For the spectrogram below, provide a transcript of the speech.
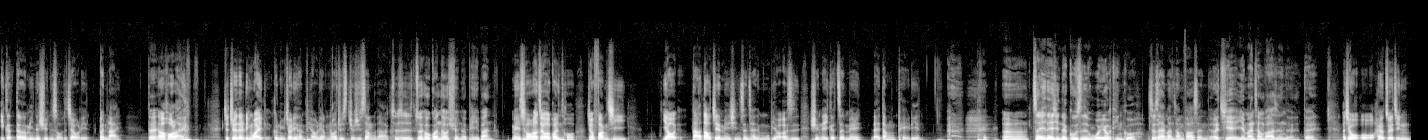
一个得名的选手的教练，本来，对，然后后来 就觉得另外一个女教练很漂亮，然后就就去上了她就是最后关头选了陪伴，没错，他最后关头就放弃要达到健美型身材的目标，而是选了一个真妹来当陪练，嗯、这一类型的故事我也有听过，是不是还蛮常发生的？而且也蛮常发生的，对，而且我我我还有最近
